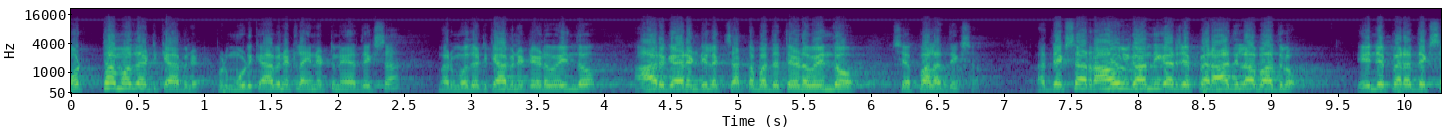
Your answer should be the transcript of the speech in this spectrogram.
మొట్టమొదటి క్యాబినెట్ ఇప్పుడు మూడు క్యాబినెట్లు అయినట్టున్నాయి అధ్యక్ష. మరి మొదటి క్యాబినెట్ ఎడవైందో ఆరు గ్యారంటీలకు చట్టబద్ధత ఎడవైందో చెప్పాలి అధ్యక్ష. అధ్యక్ష రాహుల్ గాంధీ గారు చెప్పారు ఆదిలాబాద్లో. ఏం చెప్పారు అధ్యక్ష?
